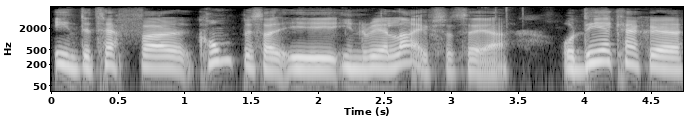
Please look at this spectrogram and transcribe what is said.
inte träffar kompisar i in real life så att säga. Och det kanske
